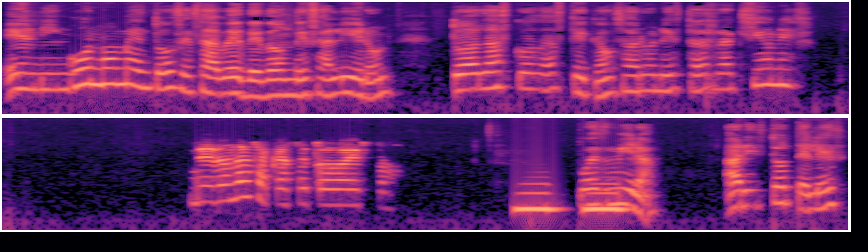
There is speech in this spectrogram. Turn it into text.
en ningún momento se sabe de dónde salieron todas las cosas que causaron estas reacciones. ¿De dónde sacaste todo esto? Pues mira, Aristóteles,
